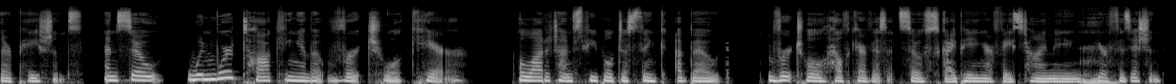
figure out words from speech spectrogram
their patients. And so when we're talking about virtual care, a lot of times people just think about virtual healthcare visits, so Skyping or FaceTiming mm. your physician.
